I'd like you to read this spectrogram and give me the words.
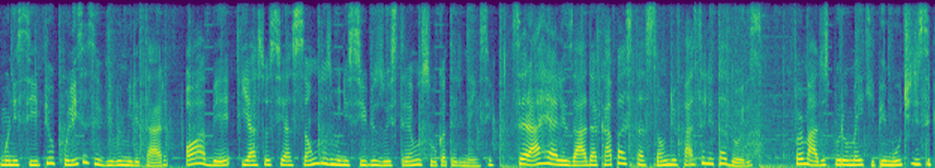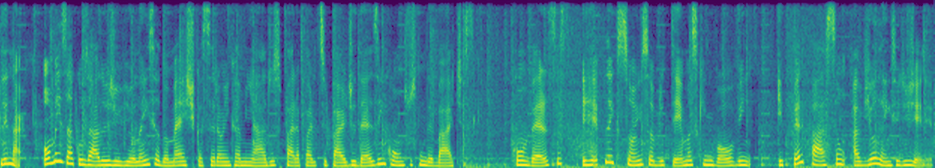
município, Polícia Civil e Militar, OAB e a Associação dos Municípios do Extremo Sul Catarinense, será realizada a capacitação de facilitadores, formados por uma equipe multidisciplinar. Homens acusados de violência doméstica serão encaminhados para participar de 10 encontros com debates, conversas e reflexões sobre temas que envolvem e perpassam a violência de gênero.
